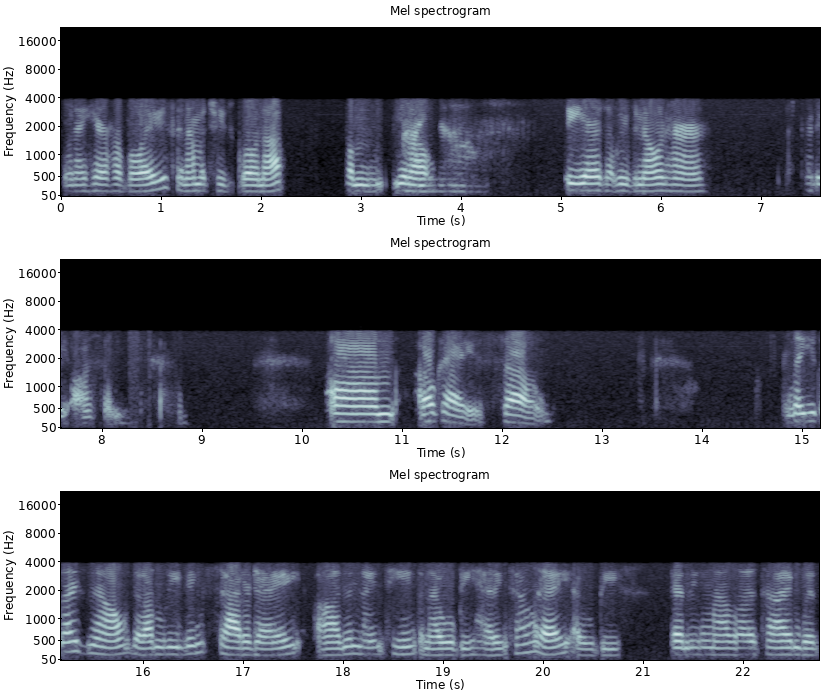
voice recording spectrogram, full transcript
when I hear her voice and how much she's grown up from, you know, know. the years that we've known her, it's pretty awesome. So. Um, okay, so let you guys know that I'm leaving Saturday on the 19th, and I will be heading to LA. I will be spending my lot of time with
